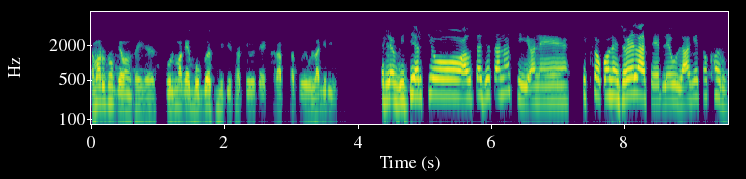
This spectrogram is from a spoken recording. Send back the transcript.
તમારું શું કહેવાનું થઈ જાય સ્કૂલમાં કઈ બોગસ નીતિ થતી હોય કઈ ખરાબ થતું હોય એવું લાગી રહ્યું? એટલે વિદ્યાર્થીઓ આવતા જતા નથી અને શિક્ષકોને જોયેલા છે એટલે એવું લાગે તો ખરું.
